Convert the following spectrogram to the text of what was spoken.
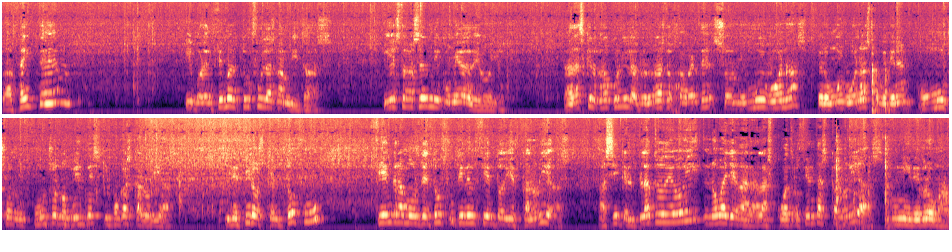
aceite y por encima el tofu y las gambitas. Y esta va a ser mi comida de hoy. La verdad es que el brócoli y las verduras de hoja verde son muy buenas, pero muy buenas porque tienen muchos, muchos nutrientes y pocas calorías. Y deciros que el tofu, 100 gramos de tofu tienen 110 calorías. Así que el plato de hoy no va a llegar a las 400 calorías, ni de broma.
